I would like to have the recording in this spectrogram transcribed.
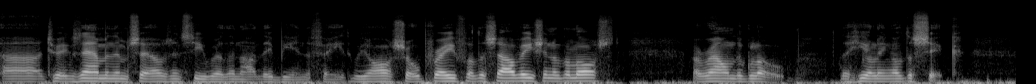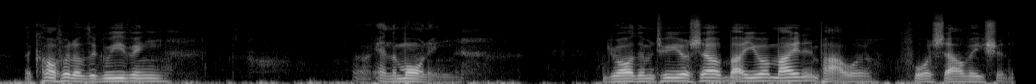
uh, to examine themselves and see whether or not they be in the faith. We also pray for the salvation of the lost around the globe, the healing of the sick, the comfort of the grieving uh, and the mourning. Draw them to yourself by your might and power for salvation.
